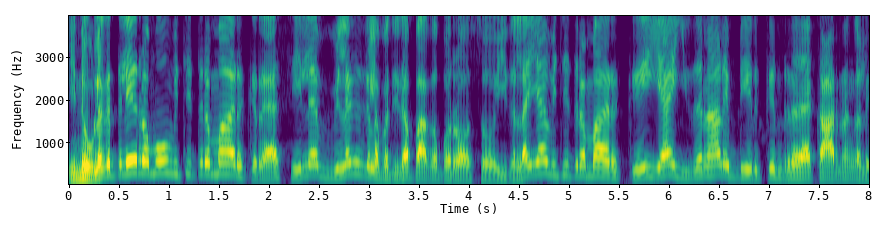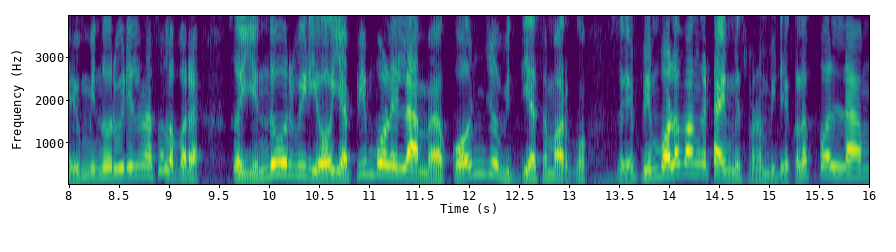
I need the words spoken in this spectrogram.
இந்த உலகத்திலே ரொம்பவும் விசித்திரமாக இருக்கிற சில விலங்குகளை பற்றி தான் பார்க்க போகிறோம் ஸோ இதெல்லாம் ஏன் விசித்திரமாக இருக்குது ஏன் இதனால் இப்படி இருக்குன்ற காரணங்களையும் இந்த ஒரு வீடியோவில் நான் சொல்ல போகிறேன் ஸோ இந்த ஒரு வீடியோ எப்பயும் போல் இல்லாமல் கொஞ்சம் வித்தியாசமாக இருக்கும். ஸோ எப்பயும் போல் வாங்க டைம் வேஸ்ட் பண்ண வீடியோக்குள்ளே போடலாம்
